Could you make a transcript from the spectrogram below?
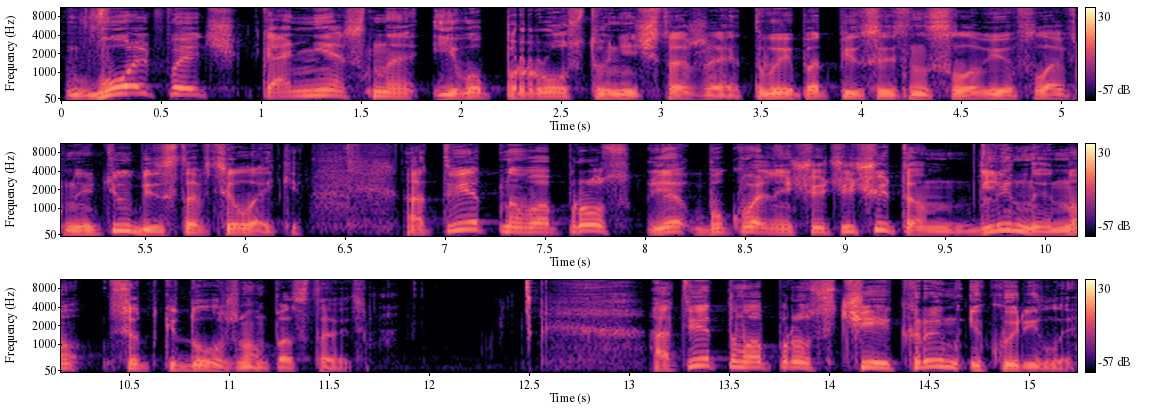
Вольфович, конечно, его просто уничтожает. Вы подписывайтесь на Соловьев Live на YouTube и ставьте лайки. Ответ на вопрос, я буквально еще чуть-чуть, там длинный, но все-таки должен вам поставить. Ответ на вопрос, чей Крым и Курилы?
